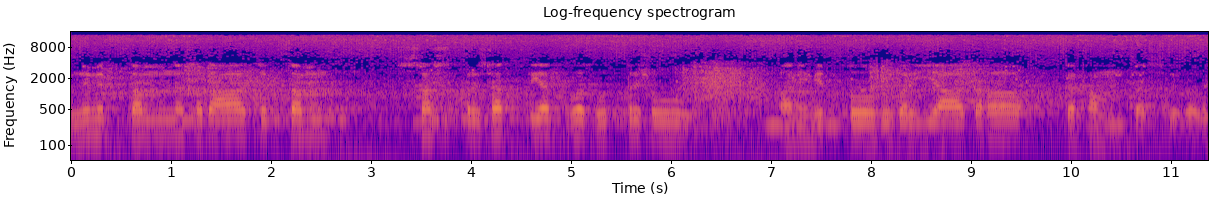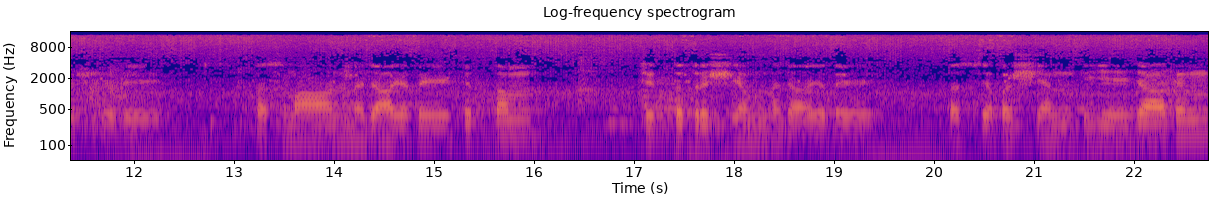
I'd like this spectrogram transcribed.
निमित्तम न सदा चित्तम संस्पृशत्यध्वसूत्रिषु। अनिमित्तो विपर्यासः कथम तस्य भविष्यते तस्मान्न जायते चित्तम चित्तदृश्यम न जायते। तस्य पश्यन्ति ये जातिम्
